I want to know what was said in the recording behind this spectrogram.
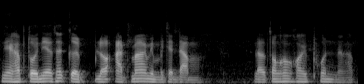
เนี่ยครับตัวเนี้ยถ้าเกิดเราอัดมากเนี่ยมันจะดำเราต้องค่อยๆพ่นนะครับ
